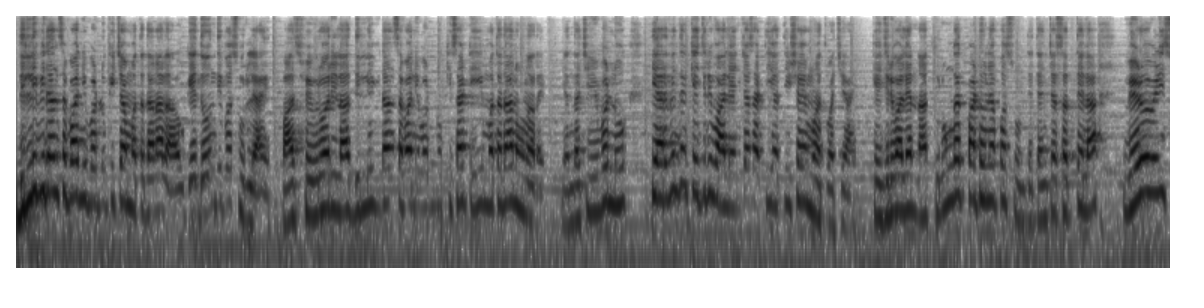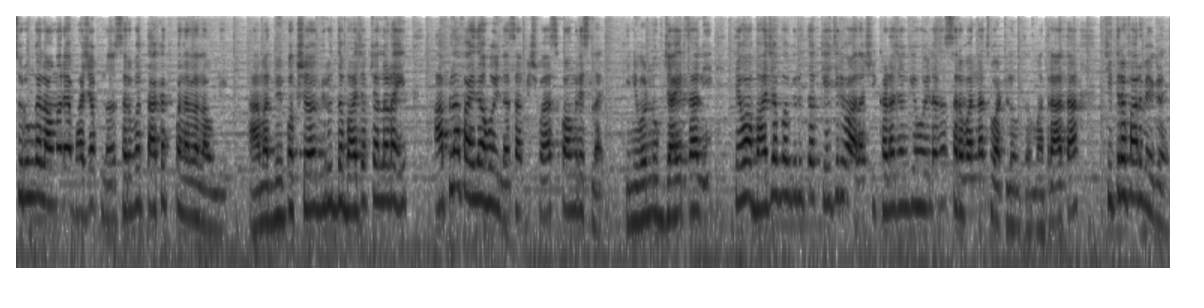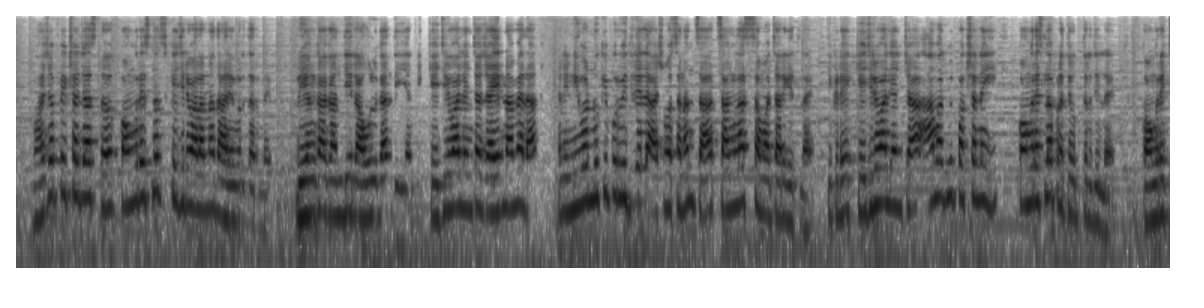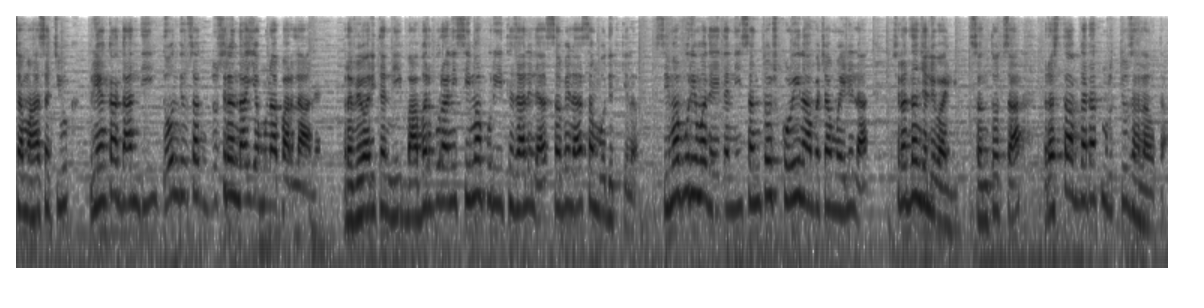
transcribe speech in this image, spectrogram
दिल्ली विधानसभा निवडणुकीच्या मतदानाला अवघे दोन दिवस उरले आहेत. पाच फेब्रुवारीला दिल्ली विधानसभा निवडणुकीसाठी मतदान होणार आहे. यंदाची निवडणूक ही अरविंद केजरीवाल यांच्यासाठी अतिशय महत्वाची आहे. केजरीवाल यांना तुरुंगात पाठवण्यापासून ते त्यांच्या सत्तेला वेळोवेळी सुरुंग लावणाऱ्या भाजपनं सर्व ताकदपणाला लावली. आम आदमी पक्ष विरुद्ध भाजपच्या लढाईत आपला फायदा होईल असा विश्वास काँग्रेसला आहे. ही निवडणूक जाहीर झाली तेव्हा भाजप विरुद्ध केजरीवाल अशी खडाजंगी होईल असं सर्वांनाच वाटलं होतं. मात्र आता चित्र फार वेगळं आहे. भाजपपेक्षा जास्त काँग्रेसनंच केजरीवालांना धारेवर धरलंय. प्रियंका गांधी राहुल गांधी यांनी केजरीवाल यांच्या जाहीरनाम्याला आणि निवडणुकीपूर्वी दिलेल्या आश्वासनांचा चांगलाच समाचार घेतलाय. तिकडे केजरीवाल यांच्या आम आदमी पक्षानेही काँग्रेसला प्रत्युत्तर दिलंय. काँग्रेसच्या महासचिव प्रियंका गांधी दोन दिवसात दुसऱ्यांदा यमुना पारला आल्या. रविवारी त्यांनी बाबरपूर आणि सीमापुरी इथे झालेल्या सभेला संबोधित केलं. सीमापुरीमध्ये त्यांनी संतोष कोळी नावाच्या महिलेला श्रद्धांजली वाहिली. संतोषचा रस्ता अपघातात मृत्यू झाला होता.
